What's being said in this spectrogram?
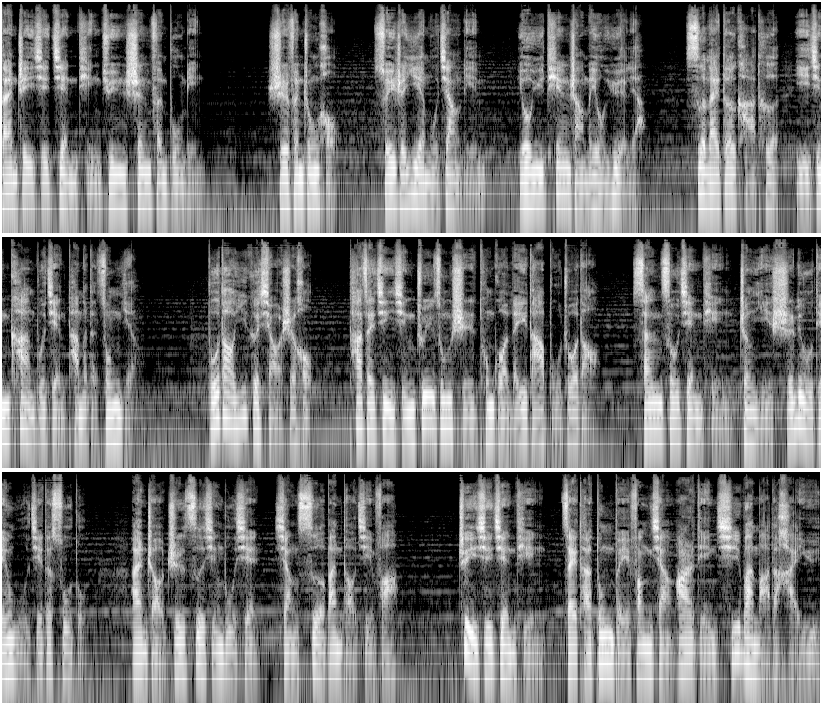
但这些舰艇均身份不明。十分钟后，随着夜幕降临，由于天上没有月亮，斯莱德卡特已经看不见他们的踪影。不到一个小时后，他在进行追踪时，通过雷达捕捉到三艘舰艇正以十六点五节的速度，按照之字形路线向色班岛进发。这些舰艇在它东北方向二点七万码的海域，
